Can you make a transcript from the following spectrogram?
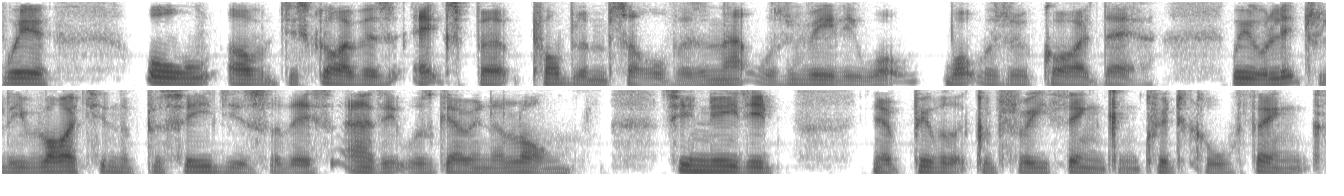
We're all I would describe as expert problem solvers, and that was really what, what was required there. We were literally writing the procedures for this as it was going along. So you needed you know, people that could free think and critical think.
